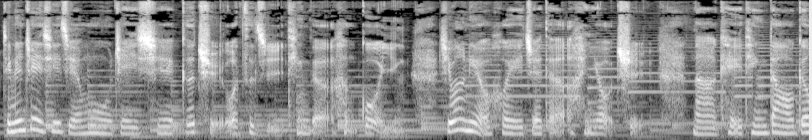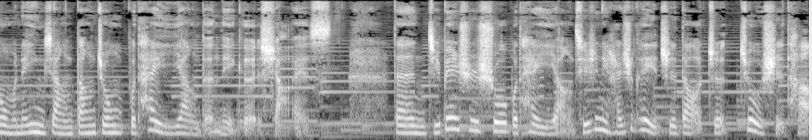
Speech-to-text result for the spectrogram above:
今天这一期节目，这一些歌曲我自己听得很过瘾，希望你也会觉得很有趣。那可以听到跟我们的印象当中不太一样的那个小 S。但即便是说不太一样，其实你还是可以知道这就是他，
